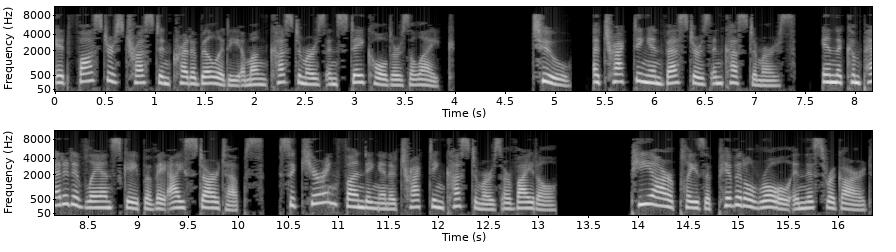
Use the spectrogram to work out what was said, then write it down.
it fosters trust and credibility among customers and stakeholders alike. 2. Attracting investors and customers. In the competitive landscape of AI startups, securing funding and attracting customers are vital. PR plays a pivotal role in this regard.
